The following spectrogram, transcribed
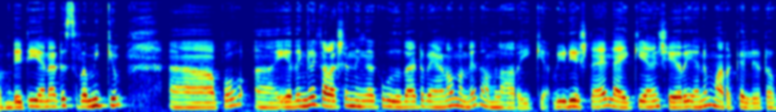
അപ്ഡേറ്റ് ചെയ്യാനായിട്ട് ശ്രമിക്കും. അപ്പോൾ ഏതെങ്കിലും കളക്ഷൻ നിങ്ങൾക്ക് പുതുതായിട്ട് വേണമെന്നുണ്ടെങ്കിൽ നമ്മൾ അറിയിക്കുക വീഡിയോ ഇഷ്ടമായ ലൈക്ക് ചെയ്യാനും ഷെയർ ചെയ്യാനും മറക്കല്ലേ കേട്ടോ.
